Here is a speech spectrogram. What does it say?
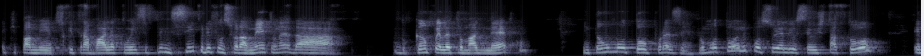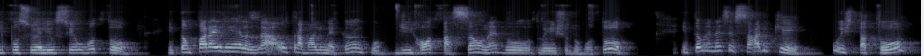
equipamentos que trabalham com esse princípio de funcionamento né, da, do campo eletromagnético. Então, o motor, por exemplo, o motor ele possui ali o seu estator, ele possui ali o seu rotor. Então, para ele realizar o trabalho mecânico de rotação né, do, do eixo do rotor, então é necessário que o estator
